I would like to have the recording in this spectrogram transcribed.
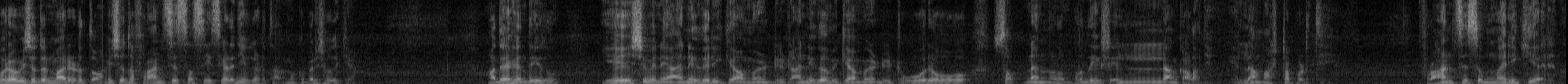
ഓരോ വിശുദ്ധന്മാരും എടുത്തോ വിശുദ്ധ ഫ്രാൻസിസ് അസീസിയുടെ ജീവിതം എടുത്താൽ നമുക്ക് പരിശോധിക്കാം. അദ്ദേഹം എന്ത് ചെയ്തു? യേശുവിനെ അനുകരിക്കാൻ വേണ്ടിയിട്ട് അനുഗമിക്കാൻ വേണ്ടിയിട്ട് ഓരോ സ്വപ്നങ്ങളും പ്രതീക്ഷ എല്ലാം കളഞ്ഞ് എല്ലാം നഷ്ടപ്പെടുത്തി. ഫ്രാൻസിസ് മരിക്കുകയായിരുന്നു.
